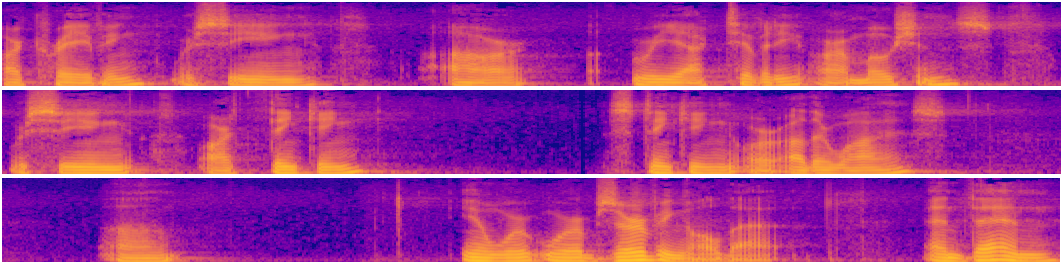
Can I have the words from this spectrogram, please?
our craving, we're seeing our reactivity, our emotions, we're seeing our thinking, stinking or otherwise. Um, you know, we're, we're observing all that. And then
